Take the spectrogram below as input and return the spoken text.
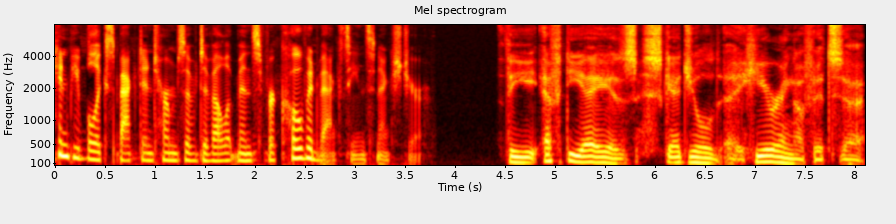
can people expect in terms of developments for COVID vaccines next year? The FDA has scheduled a hearing of its uh,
